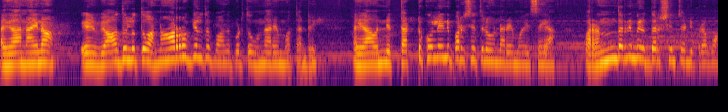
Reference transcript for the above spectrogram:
అయ్యా నాయన వ్యాధులతో అనారోగ్యాలతో బాధపడుతూ ఉన్నారేమో తండ్రి. అయ్యా అన్ని తట్టుకోలేని పరిస్థితిలో ఉన్నారేమో ఏసయ్యా. వారందరినీ మీరు దర్శించండి ప్రభా.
